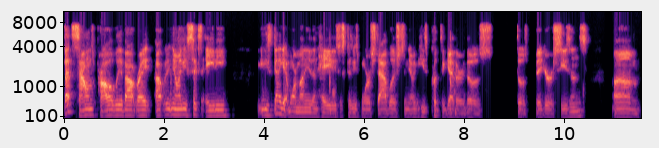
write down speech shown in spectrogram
that sounds probably about right. Uh, you know, maybe 680. He's going to get more money than Hayes just because he's more established and you know he's put together those those bigger seasons. Um,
